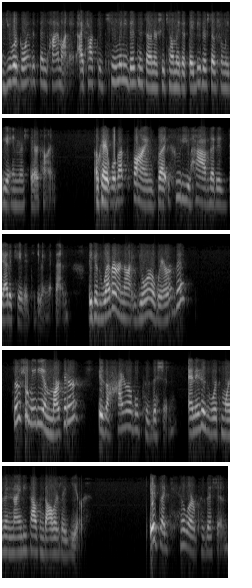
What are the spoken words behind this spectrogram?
You are going to spend time on it. I talk to too many business owners who tell me that they do their social media in their spare time. Okay, well, that's fine, but who do you have that is dedicated to doing it then? Because whether or not you're aware of this, social media marketer is a hireable position, and it is worth more than $90,000 a year. It's a killer position,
